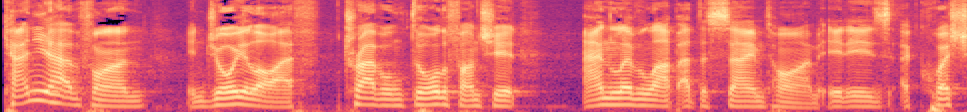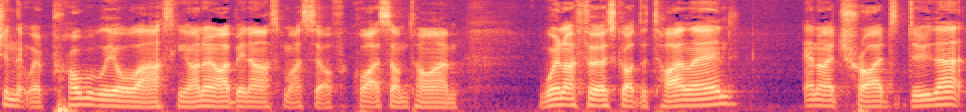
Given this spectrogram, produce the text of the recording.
Can you have fun, enjoy your life, travel, do all the fun shit, and level up at the same time? It is a question that we're probably all asking. I know I've been asking myself for quite some time. When I first got to Thailand and I tried to do that,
